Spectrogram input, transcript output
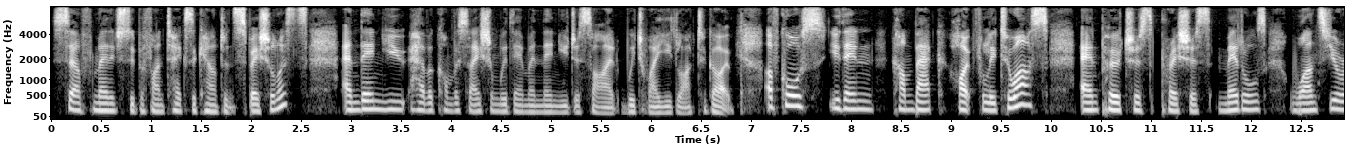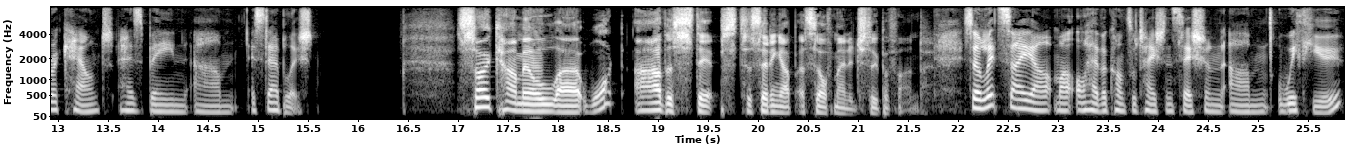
self-managed super fund tax accountant specialists, and then you have a conversation with them, and then you decide which way you'd like to go. Of course, you then come back, hopefully, to us and purchase precious metals once your account has been um, established. So, Carmelle, uh, what are the steps to setting up a self managed super fund? So, let's say uh, I'll have a consultation session um, with you.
